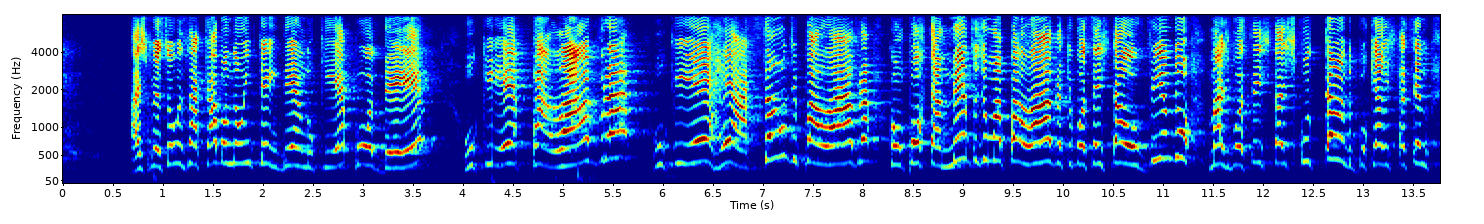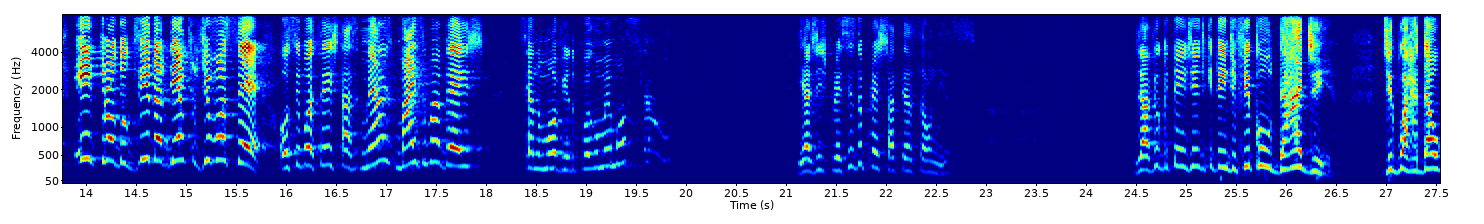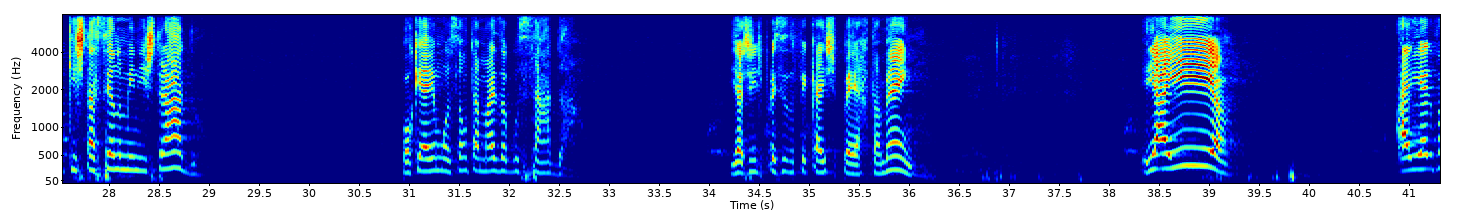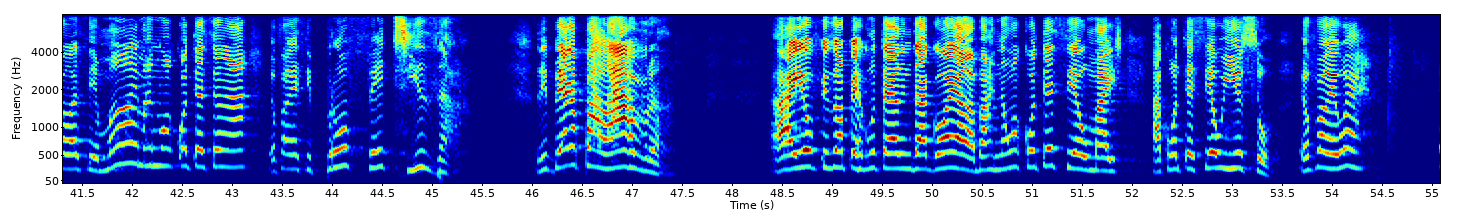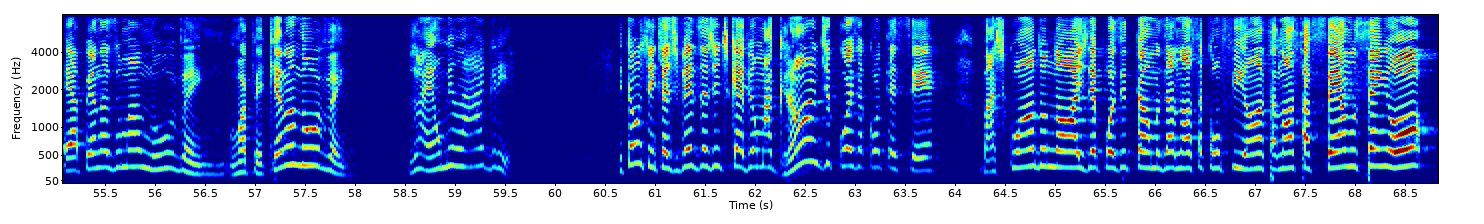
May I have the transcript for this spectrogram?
as pessoas acabam não entendendo o que é poder, o que é palavra, o que é reação de palavra, comportamento de uma palavra que você está ouvindo, mas você está escutando, porque ela está sendo introduzida dentro de você. Ou se você está, mais uma vez, sendo movido por uma emoção. E a gente precisa prestar atenção nisso. Já viu que tem gente que tem dificuldade de guardar o que está sendo ministrado? Porque a emoção está mais aguçada. E a gente precisa ficar esperto, amém? E aí, aí ele falou assim, mãe, mas não aconteceu nada. Eu falei assim, profetiza. Libera a palavra. Aí eu fiz uma pergunta a ela, indagou ela, mas não aconteceu, mas aconteceu isso. Eu falei, ué, é apenas uma nuvem, uma pequena nuvem. Já é um milagre. Então, gente, às vezes a gente quer ver uma grande coisa acontecer, mas quando nós depositamos a nossa confiança, a nossa fé no Senhor,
